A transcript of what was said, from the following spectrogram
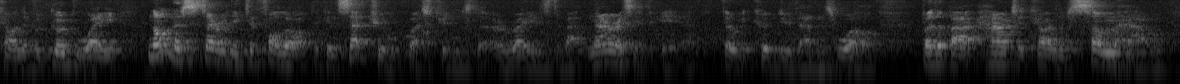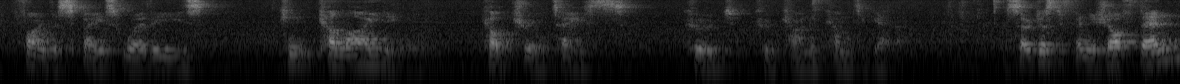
kind of a good way, not necessarily to follow up the conceptual questions that are raised about narrative here, though it could do that as well, but about how to kind of somehow find a space where these colliding cultural tastes could, could kind of come together. So just to finish off then,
